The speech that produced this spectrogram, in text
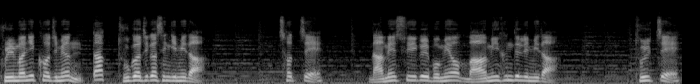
불만이 커지면 딱 두 가지가 생깁니다. 첫째, 남의 수익을 보며 마음이 흔들립니다. 둘째,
